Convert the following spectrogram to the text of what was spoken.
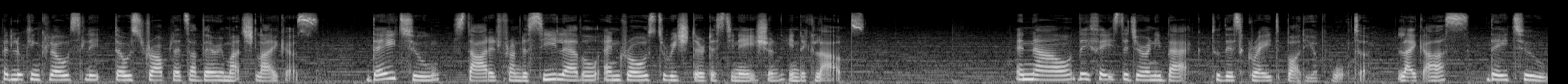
But looking closely, those droplets are very much like us. They too started from the sea level and rose to reach their destination in the clouds and now they face the journey back to this great body of water. Like us, they too,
